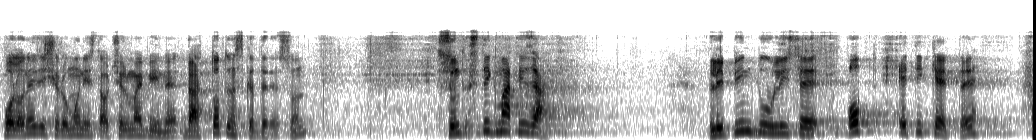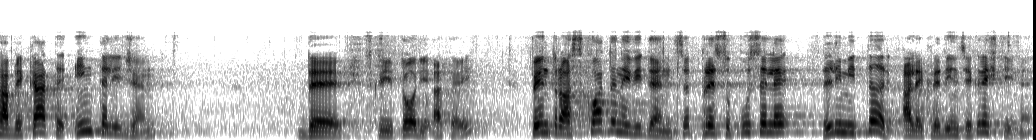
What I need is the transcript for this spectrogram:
polonezii și românii stau cel mai bine, dar tot în scădere sunt, sunt stigmatizați, lipindu-li se opt etichete fabricate inteligent de scriitorii atei, pentru a scoate în evidență presupusele limitări ale credinței creștine,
